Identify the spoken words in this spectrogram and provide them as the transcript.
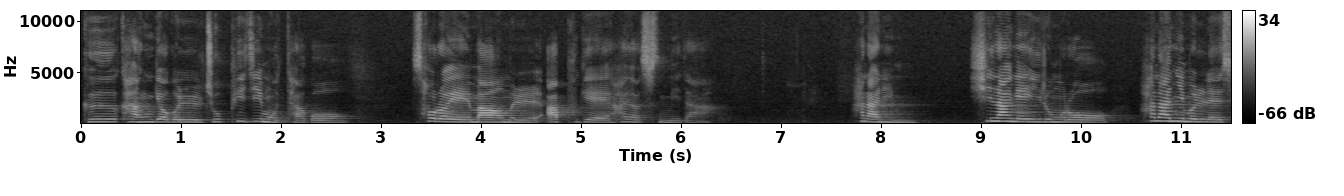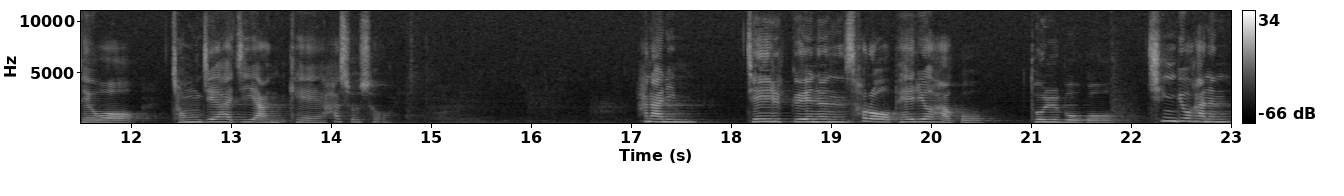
그 간격을 좁히지 못하고 서로의 마음을 아프게 하였습니다. 하나님, 신앙의 이름으로 하나님을 내세워 정죄하지 않게 하소서. 하나님, 제일교회는 서로 배려하고 돌보고 친교하는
